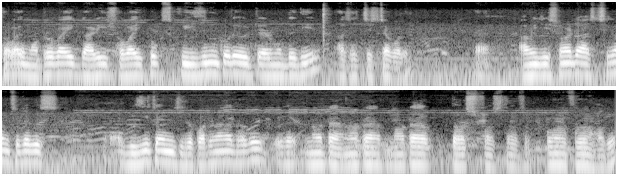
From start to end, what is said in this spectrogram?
সবাই মোটর বাইক গাড়ি সবাই খুব স্কুইজিং করে ওইটার মধ্যে দিয়ে আসার চেষ্টা করে। আমি যে সময়টা আসছিলাম সেটা বেশ বিজি টাইম ছিল। কটা নাগাদ হবে নটা নটা নটা দশ দশ পনেরো হবে।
